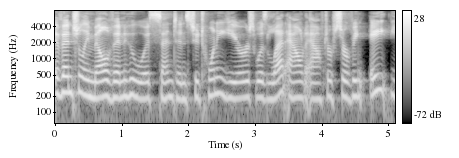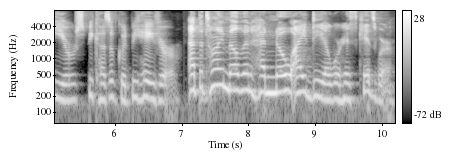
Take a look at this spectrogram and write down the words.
Eventually, Melvin, who was sentenced to 20 years, was let out after serving eight years because of good behavior. At the time, Melvin had no idea where his kids were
